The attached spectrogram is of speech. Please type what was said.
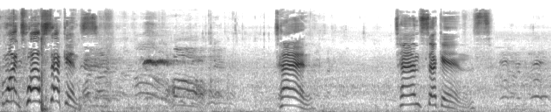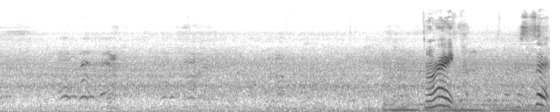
Come on, 12 seconds. 10. 10 seconds. All right. This is it.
